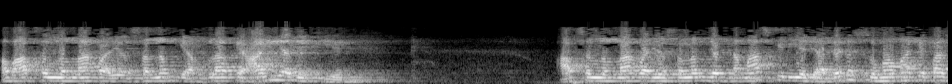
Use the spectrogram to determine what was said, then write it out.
اب آپ صلی اللہ علیہ وسلم کے اخلاق عالیہ دیکھیے۔ آپ صلی اللہ علیہ وسلم جب نماز کے لیے جاتے تو سماما کے پاس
